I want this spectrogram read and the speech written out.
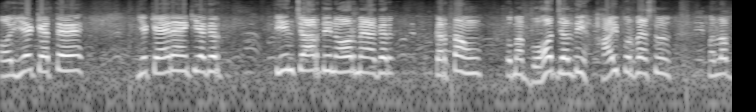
और ये कहते हैं, ये कह रहे हैं कि अगर तीन चार दिन और मैं अगर करता हूँ तो मैं बहुत जल्दी हाई प्रोफेशनल मतलब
